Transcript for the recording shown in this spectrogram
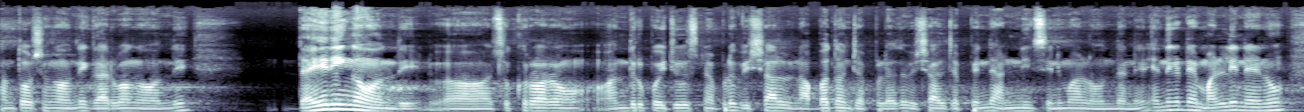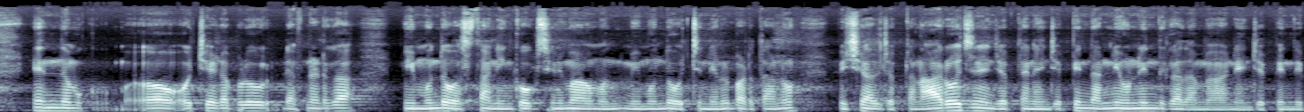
సంతోషంగా ఉంది గర్వంగా ఉంది. ధైర్యంగా ఉంది. శుక్రవారం అందరూ పోయి చూసినప్పుడు విశాల్ అబద్ధం చెప్పలేదు. విశాల్ చెప్పింది అన్ని సినిమాలు ఉందని. ఎందుకంటే మళ్ళీ నేను నేను వచ్చేటప్పుడు డెఫినెట్గా మీ ముందు వస్తాను. ఇంకొక సినిమా ముందు మీ ముందు వచ్చి నిలబడతాను. విషయాలు చెప్తాను. ఆ రోజు నేను చెప్తాను. నేను చెప్పింది అన్నీ ఉండింది కదా నేను చెప్పింది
